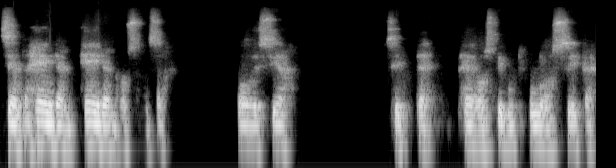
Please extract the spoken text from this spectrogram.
sieltä heidän, heidän osansa pois ja sitten he osti mut ulos siitä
